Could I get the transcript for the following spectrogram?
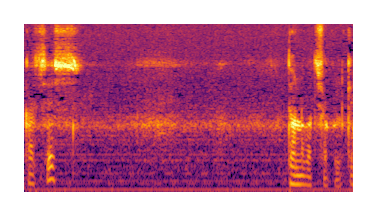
কাজ শেষ। ধন্যবাদ সকলকে।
